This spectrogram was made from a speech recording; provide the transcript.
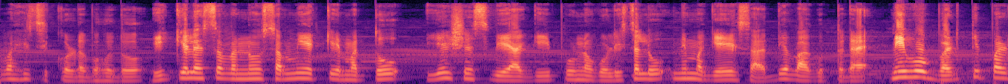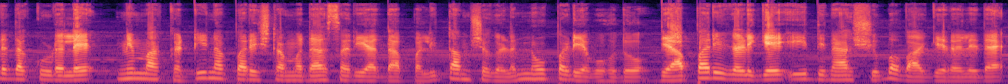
ವಹಿಸಿಕೊಡಬಹುದು. ಈ ಕೆಲಸವನ್ನು ಸಮಯಕ್ಕೆ ಮತ್ತು ಯಶಸ್ವಿಯಾಗಿ ಪೂರ್ಣಗೊಳಿಸಲು ನಿಮಗೆ ಸಾಧ್ಯವಾಗುತ್ತದೆ. ನೀವು ಬಡ್ತಿ ಪಡೆದ ಕೂಡಲೇ ನಿಮ್ಮ ಕಠಿಣ ಪರಿಶ್ರಮದ ಸರಿಯಾದ ಫಲಿತಾಂಶಗಳನ್ನು ಪಡೆಯಬಹುದು. ವ್ಯಾಪಾರಿಗಳಿಗೆ ಈ ದಿನ ಶುಭವಾಗಿರಲಿದೆ.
